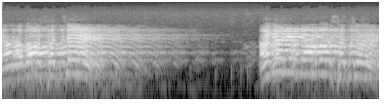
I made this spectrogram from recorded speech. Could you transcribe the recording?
دعوا سچے اگر یہ دعوا سچا ہے،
